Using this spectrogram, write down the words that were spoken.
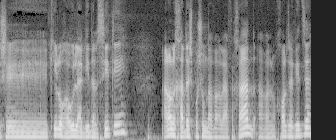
שכאילו ראוי להגיד על סיטי, אני לא לחדש פה שום דבר לאף אחד, אבל בכל זאת אגיד את זה,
